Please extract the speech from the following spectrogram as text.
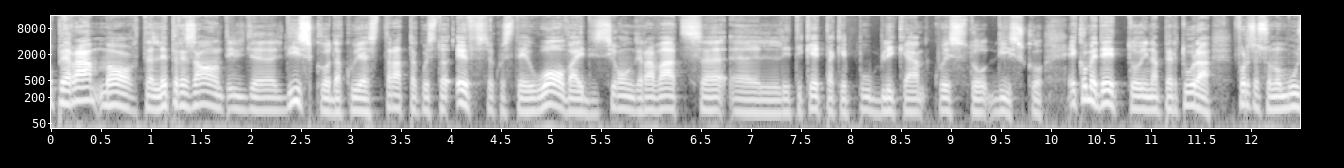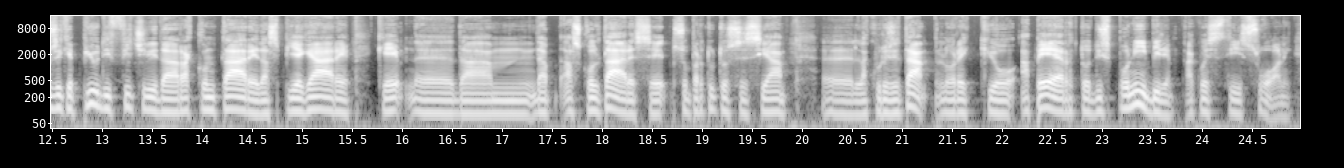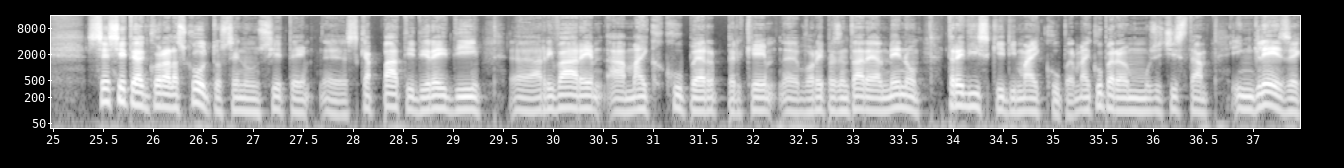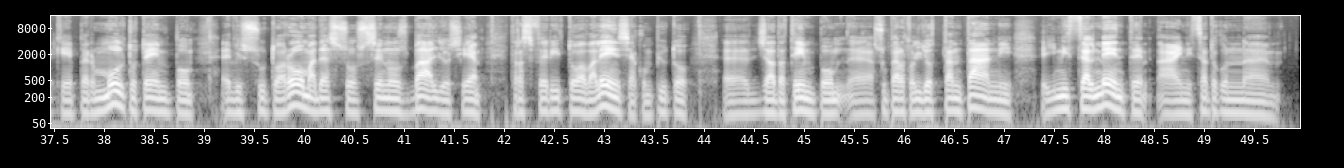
Opera Morte, Le Présente, il, il, disco da cui è estratta questo Ifs, queste uova, Edition Gravaz, eh, l'etichetta che pubblica questo disco. E come detto in apertura, forse sono musiche più difficili da raccontare, da spiegare che eh, da, mm, da, ascoltare, se, soprattutto se si ha eh, la curiosità, l'orecchio aperto, disponibile a questi suoni. Se siete ancora all'ascolto, se non siete eh, scappati, direi di eh, arrivare a Mike Cooper perché eh, vorrei presentare almeno tre dischi di Mike Cooper. Mike Cooper è un musicista inglese che per molto tempo è vissuto a Roma, adesso se non sbaglio si è trasferito a Valencia, ha compiuto eh, già da tempo ha superato gli 80 anni, inizialmente ha iniziato con eh,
